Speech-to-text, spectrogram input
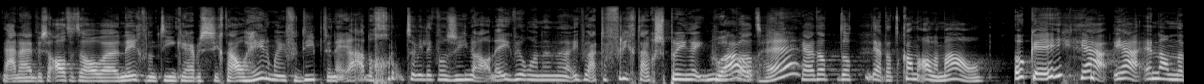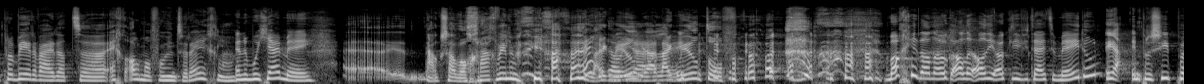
Nou, dan hebben ze altijd al, uh, 9 van de 10 keer hebben ze zich daar al helemaal in verdiept. En nee, ja, de grotten wil ik wel zien. Oh, nee, ik wil, aan een, ik wil uit een vliegtuig springen. Ik noem wow, wat. Hè? Ja, dat, dat, ja, dat kan allemaal. Oké. Ja, ja, en dan uh, proberen wij dat uh, echt allemaal voor hun te regelen. En dan moet jij mee? Uh, nou, ik zou wel graag willen. ja, lijkt me, heel, oh, ja, ja lijkt me heel tof. Mag je dan ook alle, al die activiteiten meedoen? Ja, in principe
